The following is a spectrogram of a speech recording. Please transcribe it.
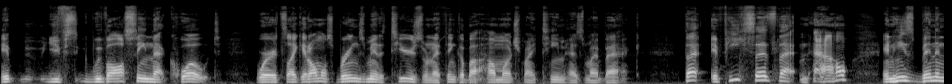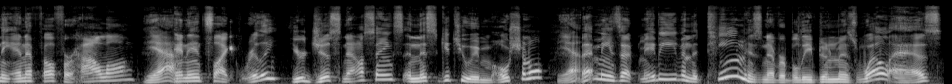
It, you've we've all seen that quote where it's like it almost brings me to tears when I think about how much my team has my back. That if he says that now, and he's been in the NFL for how long? Yeah. and it's like really, you're just now saying, and this gets you emotional. Yeah. that means that maybe even the team has never believed in him as well as.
